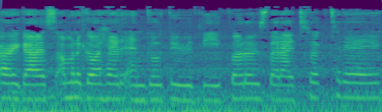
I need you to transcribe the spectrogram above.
right guys, I'm gonna go ahead and go through the photos that I took today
